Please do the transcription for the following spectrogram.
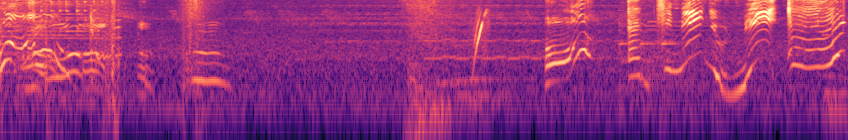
ว้าวโอ้แอนทินี่อยู่นี่เอง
